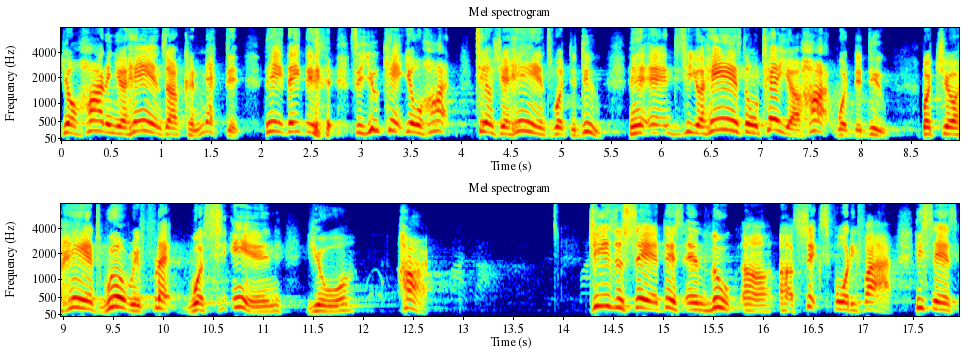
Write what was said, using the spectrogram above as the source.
your heart and your hands are connected. They, they, they see, you can't, your heart tells your hands what to do. And, and see, your hands don't tell your heart what to do, but your hands will reflect what's in your heart. Jesus said this in Luke uh, uh, 6 45. He says,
